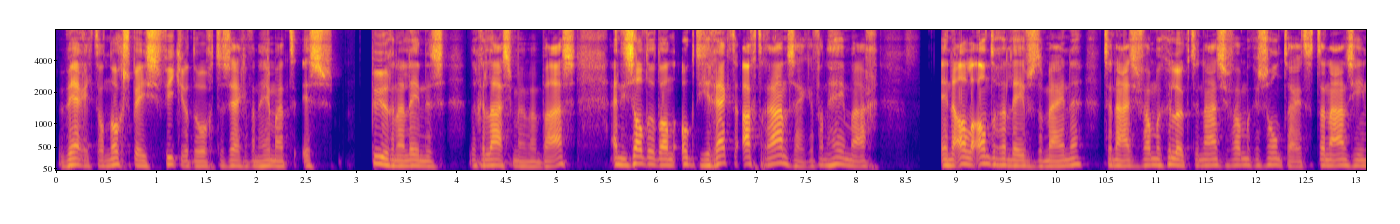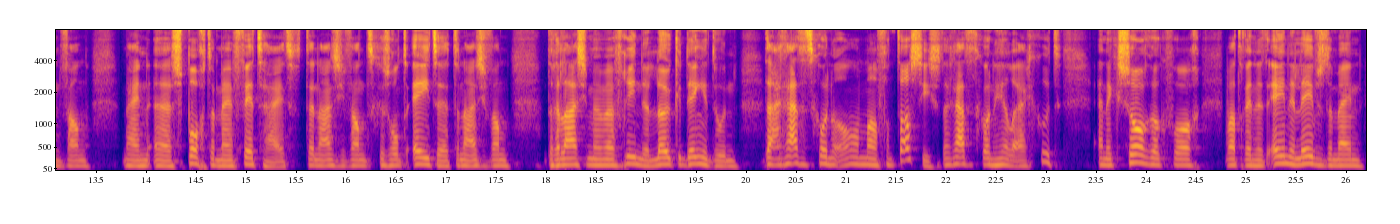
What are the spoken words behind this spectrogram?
werkt dan nog specifieker door te zeggen van hé, hey, maar het is puur en alleen dus de relatie met mijn baas. En die zal er dan ook direct achteraan zeggen van hé, hey, maar in alle andere levensdomeinen, ten aanzien van mijn geluk, ten aanzien van mijn gezondheid, ten aanzien van mijn uh, sporten, mijn fitheid, ten aanzien van het gezond eten, ten aanzien van de relatie met mijn vrienden, leuke dingen doen. Daar gaat het gewoon allemaal fantastisch. Daar gaat het gewoon heel erg goed. En ik zorg ook voor wat er in het ene levensdomein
